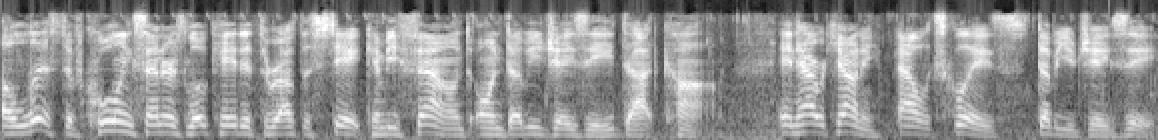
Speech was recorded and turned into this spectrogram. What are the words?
A list of cooling centers located throughout the state can be found on WJZ.com. In Howard County, Alex Glaze, WJZ.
